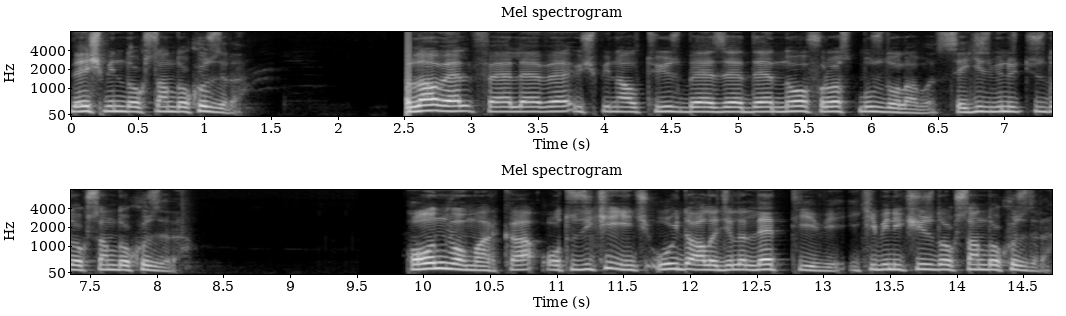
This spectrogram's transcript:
5099 lira. Flavel FLV 3600 BZD No Frost buzdolabı 8399 lira. Onvo marka 32 inç uydu alıcılı LED TV 2299 lira.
